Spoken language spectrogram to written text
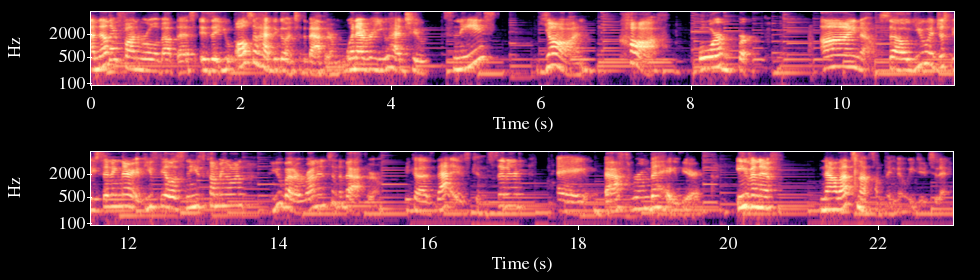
Another fun rule about this is that you also had to go into the bathroom whenever you had to sneeze, yawn, cough, or burp. I know. So you would just be sitting there. If you feel a sneeze coming on, you better run into the bathroom because that is considered a bathroom behavior, even if now that's not something that we do today.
